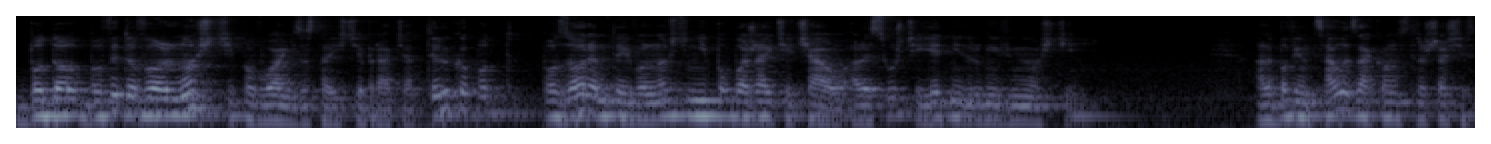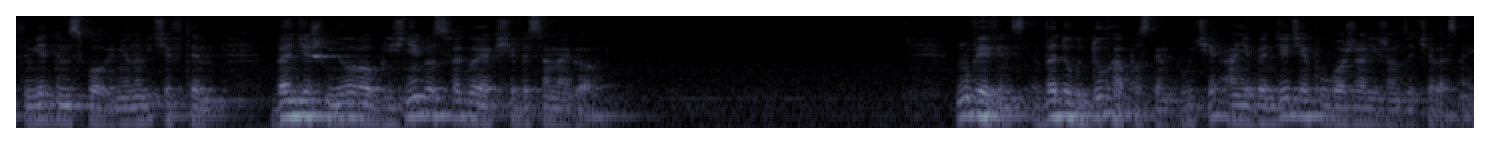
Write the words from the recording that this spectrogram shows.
Bo, do, bo wy do wolności powołani zostaliście bracia. Tylko pod pozorem tej wolności nie pobłażajcie ciału, ale służcie jedni drugim w miłości. Ale bowiem cały zakon stresza się w tym jednym słowie, mianowicie w tym: będziesz miłował bliźniego swego jak siebie samego. Mówię więc, według ducha postępujcie, a nie będziecie pobłażali rządzy cielesnej.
